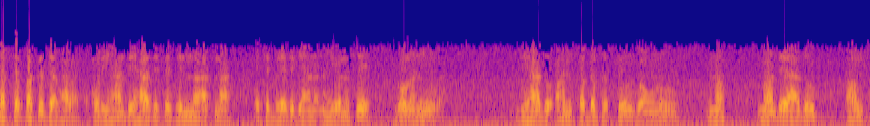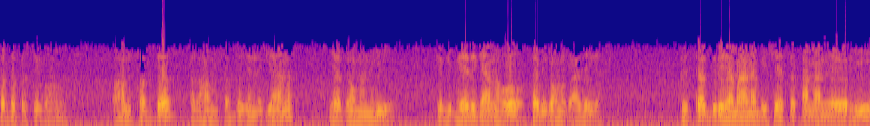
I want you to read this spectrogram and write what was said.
तत्व प्रकृति अभाव। और यहाँ देहादि से भिन्न आत्मा, ऐसे भेद ज्ञान नहीं होने से गौण नहीं होगा। देहादो अहम शब्द प्रत्यु गौण न देहादु अहम शब्द प्रत्यय गौण अहम शब्द और अहम शब्द जन्य ज्ञान, यह गौण नहीं है। क्योंकि भेद ज्ञान हो, तभी गौण कहा जाएगा। पृथक गृहमान विशेष सामान्य और ही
